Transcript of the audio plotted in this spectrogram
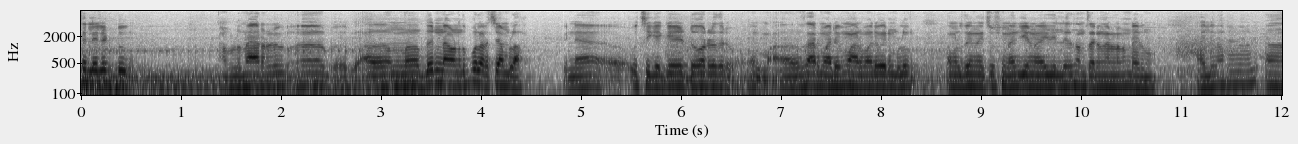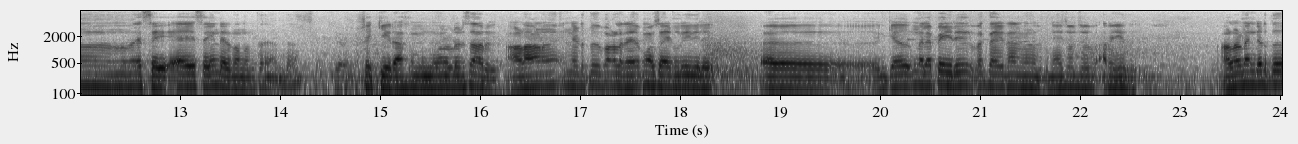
സെല്ലിലിട്ടു അവൾ വേറൊരു അന്ന് ഇത് ഉണ്ടാവുന്നത് പുലർച്ചെ നമ്മളാ പിന്നെ ഉച്ചയ്ക്കൊക്കെ ആയിട്ട് ഓരോരുത്തർ സാർമാരും മാർമാർ വരുമ്പോഴും നമ്മൾ തന്നെ ചൂഷണം ചെയ്യുന്ന രീതിയിൽ സംസാരം കാര്യങ്ങളൊക്കെ ഉണ്ടായിരുന്നു. അതിൽ മറ്റൊരു എസ് ഐ എസ് ഐ ഉണ്ടായിരുന്നു അന്നത്തെ എന്താ? ഷക്കീർ അഹമ്മദ് എന്നുള്ളൊരു സാറ്. ആളാണ് എന്റെ അടുത്ത് വളരെ മോശമായിട്ടുള്ള രീതിയിൽ എനിക്കത് നല്ല പേര് വ്യക്തമായിട്ട് അറിയുന്നില്ല പിന്നെ ചോദിച്ചു അറിയത്? ആളാണ് എന്റെ അടുത്ത്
